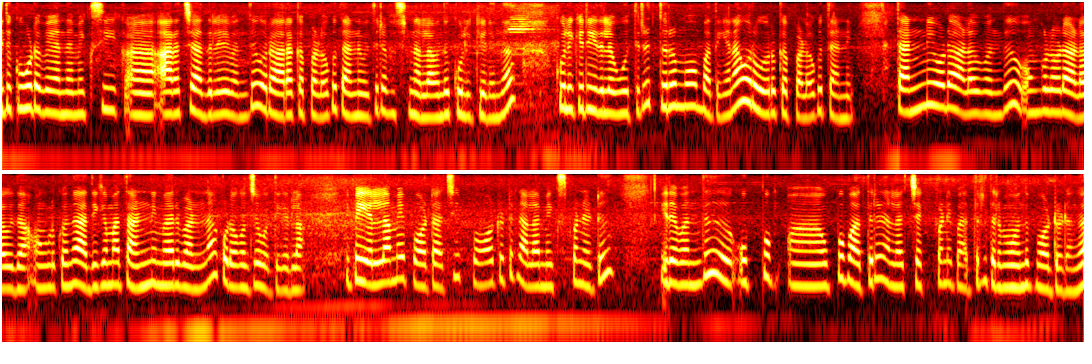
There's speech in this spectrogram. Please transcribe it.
இது கூடவே அந்த மிக்சி அரைச்சி அதிலே வந்து ஒரு அரைக்கப் அளவுக்கு தண்ணி ஊற்றிட்டு ஃபஸ்ட்டு நல்லா வந்து குலுக்கிடுங்க. குலுக்கிட்டு இதில் ஊற்றிட்டு திரும்பவும் பார்த்திங்கன்னா ஒரு ஒரு கப் அளவுக்கு தண்ணி. தண்ணியோட அளவு வந்து உங்களோட அளவு தான். உங்களுக்கு வந்து அதிகமாக தண்ணி மாதிரி வேணுன்னா கூட கொஞ்சம் ஊற்றிக்கிடலாம் இப்போ எல்லாமே போட்டாச்சு. போட்டுட்டு நல்லா மிக்ஸ் பண்ணிவிட்டு இதை வந்து உப்பு உப்பு உப்பு பார்த்துட்டு நல்லா செக் பண்ணி பார்த்துட்டு திரும்ப வந்து போட்டுவிடுங்க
